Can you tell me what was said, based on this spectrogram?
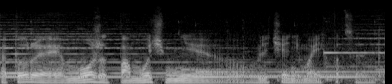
которая может помочь мне в лечении моих пациентов.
